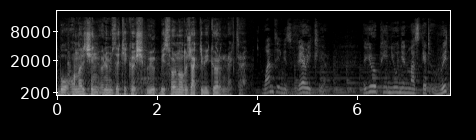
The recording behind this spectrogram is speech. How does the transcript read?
Bu onlar için önümüzdeki kış büyük bir sorun olacak gibi görünmekte. One thing is very clear. The European Union must get rid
